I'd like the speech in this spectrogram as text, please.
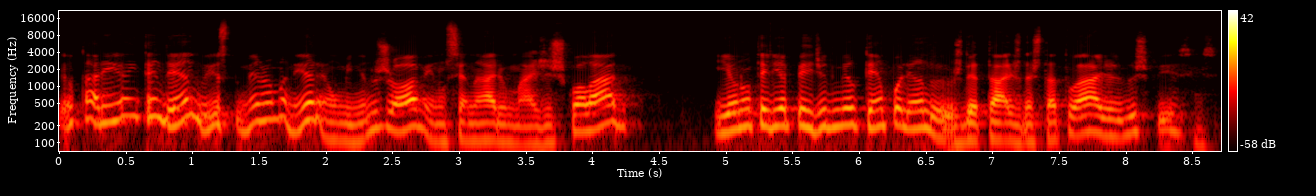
eu estaria entendendo isso da mesma maneira. É um menino jovem, num cenário mais descolado, e eu não teria perdido meu tempo olhando os detalhes das tatuagens e dos piercings.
